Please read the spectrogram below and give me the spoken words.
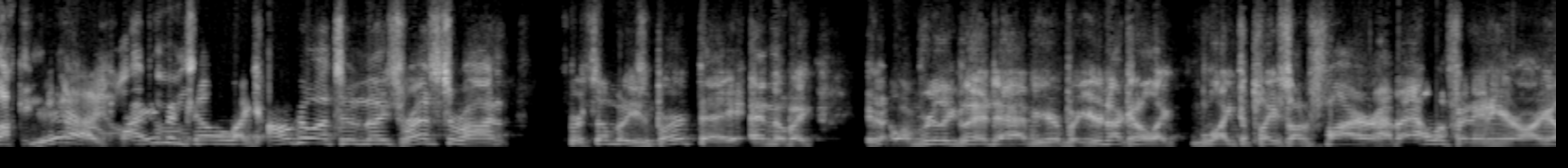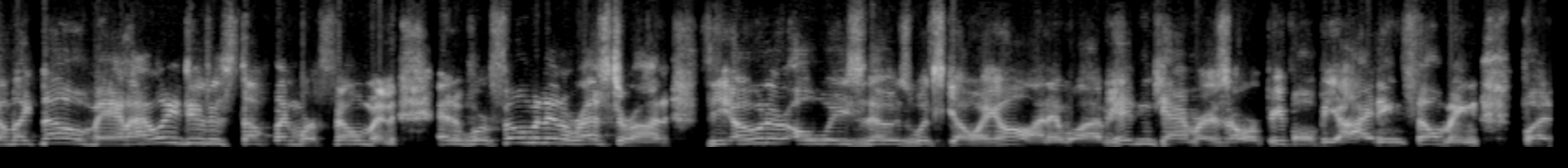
fucking Yeah, I the even tell like I'll go out to a nice restaurant for somebody's birthday, and they're like, "I'm really glad to have you here, but you're not gonna like light the place on fire, have an elephant in here, are you?" I'm like, "No, man, I only do this stuff when we're filming, and if we're filming in a restaurant, the owner always knows what's going on, and we'll have hidden cameras or people will be hiding filming, but."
